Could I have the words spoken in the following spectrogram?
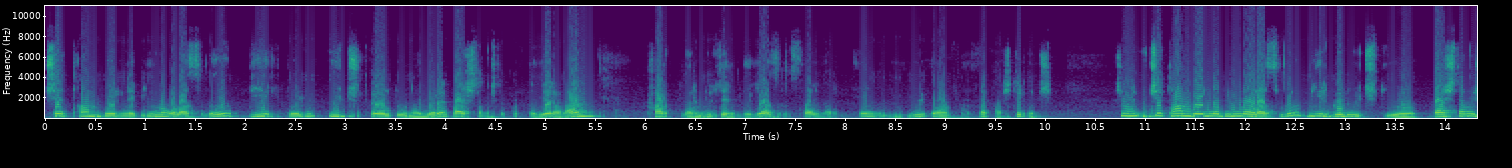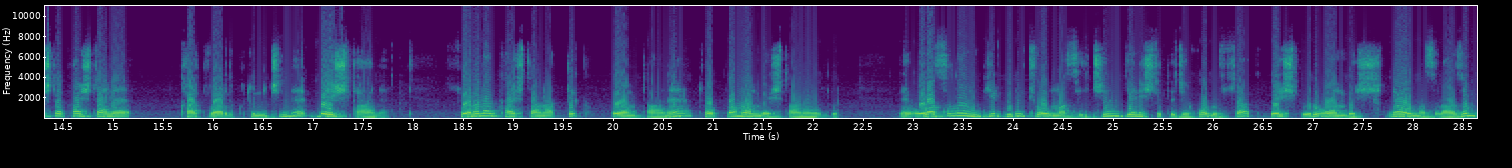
3'e tam bölünebilme olasılığı 1 bölü 3 olduğuna göre başlangıçta kutuda yer alan kartların üzerinde yazılı sayıların en büyüğü en fazla kaçtır demiş. Şimdi 3'e tam bölünebilme olasılığı 1 bölü 3 diyor. Başlangıçta kaç tane kart vardı kutunun içinde? 5 tane. Sonradan kaç tane attık? 10 tane. Toplam 15 tane oldu. E, olasılığın 1 bölü 3 olması için genişletecek olursak 5 bölü 15. Ne olması lazım?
